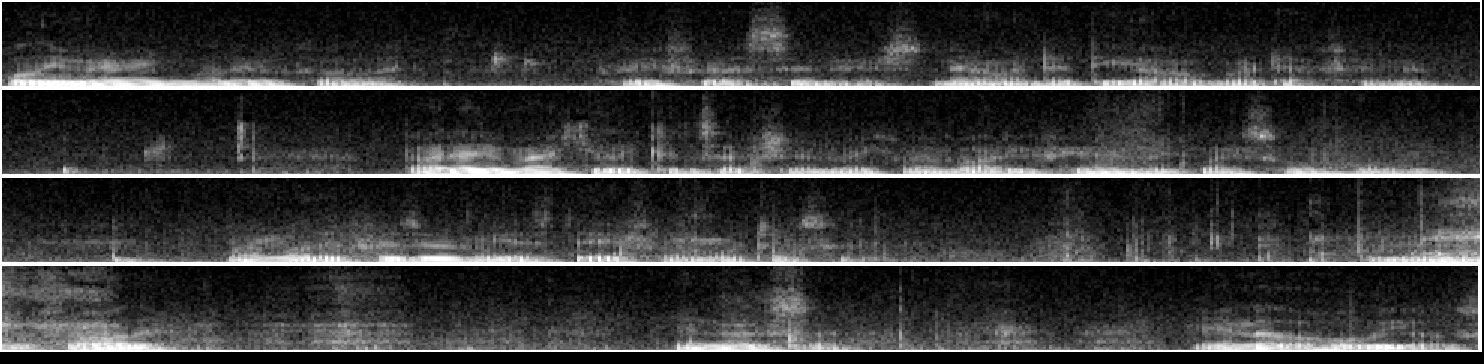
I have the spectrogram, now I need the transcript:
Holy Mary, Mother of God, pray for us sinners, now and at the hour of our death. Amen. By thy immaculate conception, make my body pure, and make my soul holy. My Mother, preserved me this day from mortal sin. In the name of the Father, and of the Son, and of the Holy Ghost.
